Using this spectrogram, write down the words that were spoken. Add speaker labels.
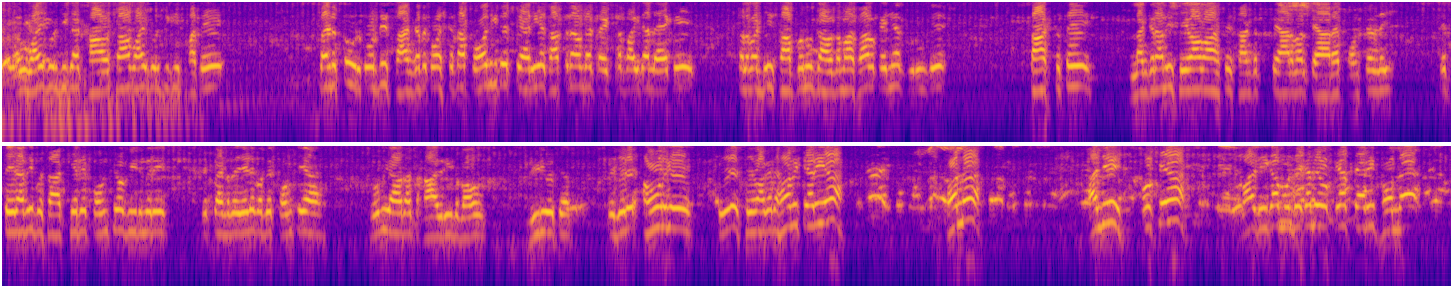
Speaker 1: ਵਾਹਿਗੁਰੂ ਜੀ ਕਾ ਖਾਲਸਾ, ਵਾਹਿਗੁਰੂ ਜੀ ਕੀ ਫਤਿਹ। ਪਿੰਡ ਧੂਰਕੋਟ ਦੀ ਸੰਗਤ ਕੁਸ਼ਕਤਾ ਪਹੁੰਚ ਗਈ ਤੇ ਤਿਆਰੀ ਹੈ ਸਤਨਾਮ ਦਾ ਟਰੈਕਟਰ ਬਾਈ ਦਾ ਲੈ ਕੇ ਤਲਵੰਡੀ ਸਾਬੋ ਨੂੰ ਦਮਦਮਾ ਸਾਹਿਬ ਕਹਿੰਦੇ ਗੁਰੂ ਦੇ ਤਾਕਤ ਤੇ ਲੰਗਰਾਂ ਦੀ ਸੇਵਾ ਵਾਸਤੇ ਸੰਗਤ ਤਿਆਰ ਵਰ ਤਿਆਰ ਹੈ ਪਹੁੰਚਣ ਲਈ। ਤੇ ਤੇਰਾ ਦੀ ਵਿਸਾਖੀ ਦੇ ਪਹੁੰਚੋ ਵੀਰ ਮੇਰੇ, ਤੇ ਪਿੰਡ ਦੇ ਜਿਹੜੇ ਬੰਦੇ ਪਹੁੰਚੇ ਆ, ਉਹ ਵੀ ਆਪਦਾ ਹਾਜ਼ਰੀ ਲਵਾਓ ਵੀਡੀਓ 'ਚ। ਤੇ ਜਿਹੜੇ ਆਉਣਗੇ, ਇਹ ਸੇਵਾ ਕਰਦੇ ਹਾਂ ਵੀ ਤਿਆਰੀ ਆ? ਫੁੱਲ? ਹਾਂਜੀ ਓਕੇ ਆ। ਬਾ ਠੀਕ ਆ, ਮੁੰਡੇ ਕਹਿੰਦੇ ਓਕੇ ਆ, ਤਿਆਰੀ ਫੁੱਲ ਹੈ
